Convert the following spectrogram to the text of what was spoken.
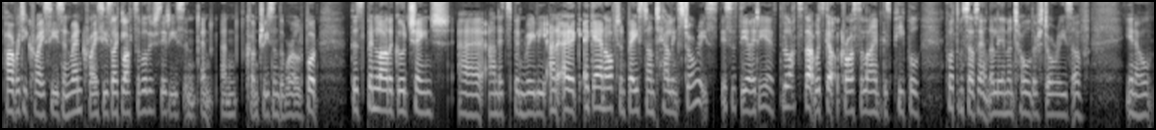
poverty crises and rent crises like lots of other cities and, and, and countries in the world. But there's been a lot of good change uh, and it's been really, and uh, again, often based on telling stories. This is the idea. Lots of that was got across the line because people put themselves out on the limb and told their stories of, you know,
